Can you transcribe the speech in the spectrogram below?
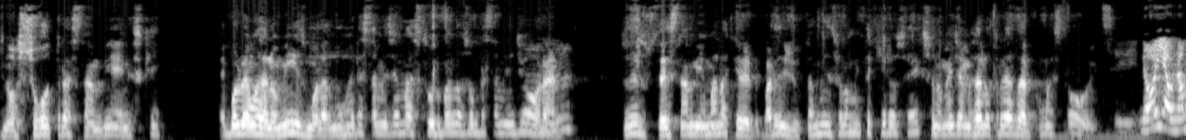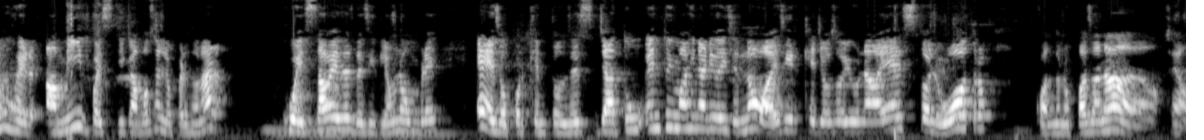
nosotras también, es que ahí volvemos a lo mismo, las mujeres también se masturban, los hombres también lloran. Ujú. Entonces, ustedes también van a querer, parce, yo también solamente quiero sexo, no me llames al otro día a saber cómo estoy. Sí, no, y a una mujer, a mí, pues digamos en lo personal, cuesta a veces decirle a un hombre eso, porque entonces ya tú en tu imaginario dices, no, va a decir que yo soy una esto, lo otro, cuando no pasa nada, o sea,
